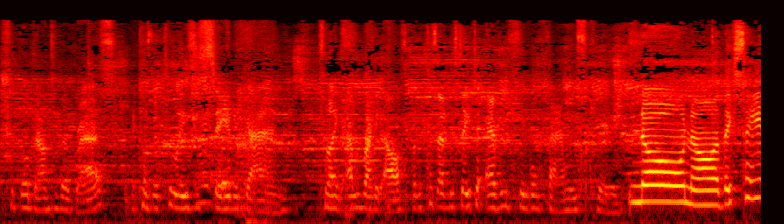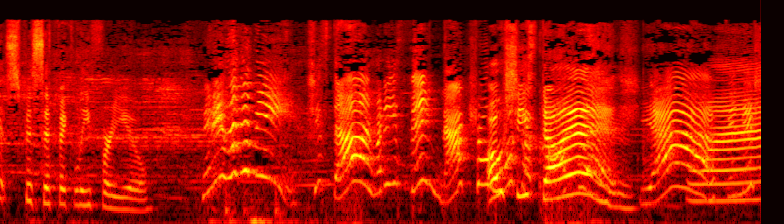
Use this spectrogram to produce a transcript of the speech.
trickle down to the rest because they're too lazy to say it again to like everybody else. But because I have say it to every single family's kid. no, no, they say it specifically for you. Maybe look at me. She's done. What do you think? Natural. Oh, she's done. Yeah. Finish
